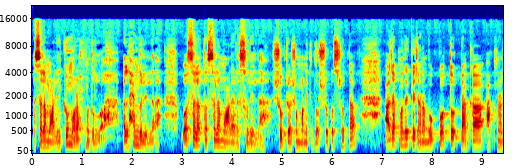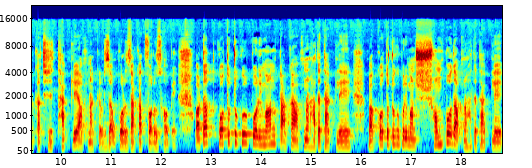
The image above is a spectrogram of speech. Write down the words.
আসসালামু আলাইকুম রহমতুল্লাহ। আলহামদুলিল্লাহ। ওয়াসালাত আসসালামু আলা রসুলিল্লাহ। সুপ্রিয় সম্মানিত দর্শক শ্রোতা, আজ আপনাদেরকে জানাব কত টাকা আপনার কাছে থাকলে আপনাকে জা- উপর জাকাত ফরজ হবে। অর্থাৎ কতটুকু পরিমাণ টাকা আপনার হাতে থাকলে বা কতটুকু পরিমাণ সম্পদ আপনার হাতে থাকলে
